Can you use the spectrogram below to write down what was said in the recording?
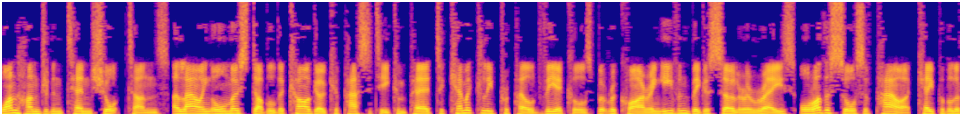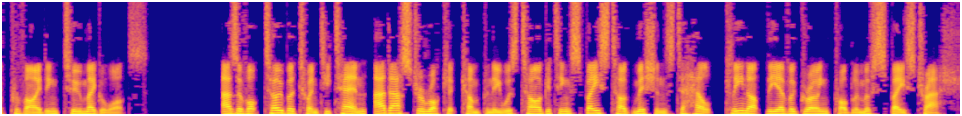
110 short tons allowing almost double the cargo capacity compared to chemically propelled vehicles but requiring even bigger solar arrays or other source of power capable of providing 2 megawatts. As of October 2010, Ad Astra Rocket Company was targeting Spacetug missions to help clean up the ever-growing problem of space trash.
